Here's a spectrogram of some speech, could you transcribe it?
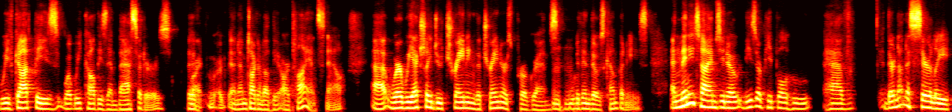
we've got these what we call these ambassadors that, right. and i'm talking about the our clients now uh, where we actually do training the trainers programs mm-hmm. within those companies. And many times, you know, these are people who have, they're not necessarily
